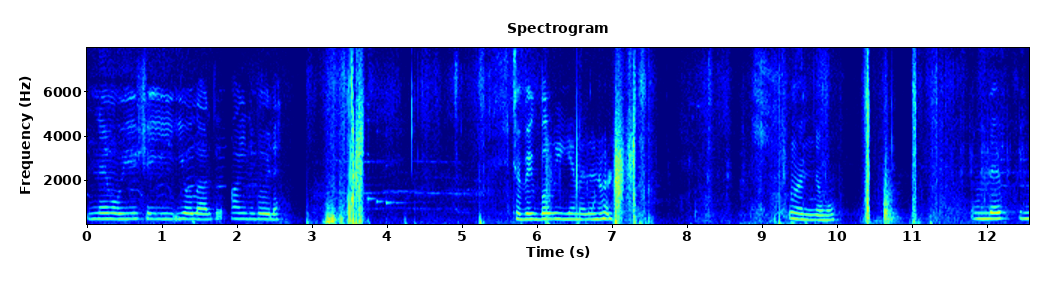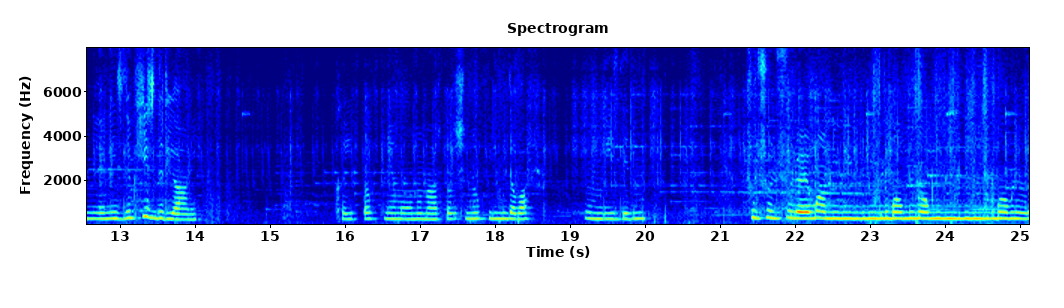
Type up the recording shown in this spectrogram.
Nemo'yu şeyi yiyorlardı. Aynı böyle. Köpek balığı yemeden öldü. Ulan Nemo. Onun da filmlerini izlemişizdir yani. Kayıp Balık Nemo onun arkadaşının filmi de var. Onu da izledim. Şöyle şöyle şöyle mamli mimli mimli mamli mamli mimli mimli mamli.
